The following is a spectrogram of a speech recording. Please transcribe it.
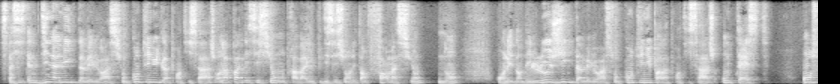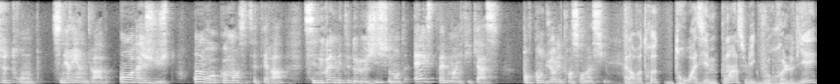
C'est un système dynamique d'amélioration continue de l'apprentissage. On n'a pas des sessions où on travaille et puis des sessions où on est en formation. Non. On est dans des logiques d'amélioration continue par l'apprentissage. On teste, on se trompe, ce n'est rien de grave. On ajuste, on recommence, etc. Ces nouvelles méthodologies se montrent extrêmement efficaces pour conduire les transformations. Alors votre troisième point, celui que vous releviez,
